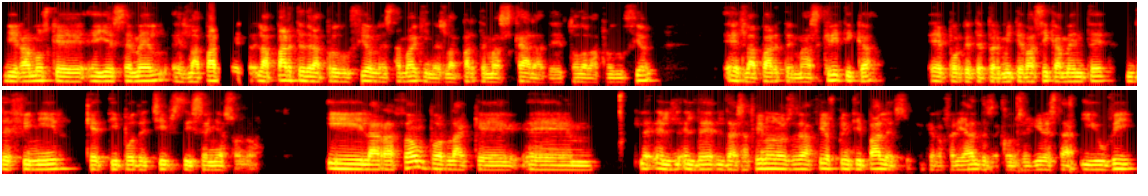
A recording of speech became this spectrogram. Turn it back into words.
digamos que ASML es la parte, la parte de la producción, esta máquina es la parte más cara de toda la producción, es la parte más crítica eh, porque te permite básicamente definir qué tipo de chips diseñas o no. Y la razón por la que em, el, el, desafío, uno de los desafíos principales que refería antes de conseguir esta EUV,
